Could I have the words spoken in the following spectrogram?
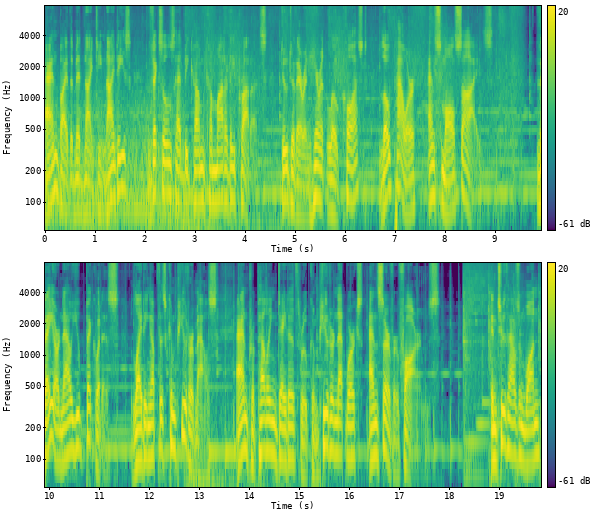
and by the mid-1990s, VCSELs had become commodity products due to their inherent low cost, low power, and small size. They are now ubiquitous, lighting up this computer mouse and propelling data through computer networks and server farms. In 2001,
